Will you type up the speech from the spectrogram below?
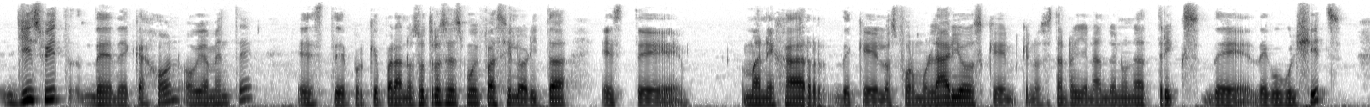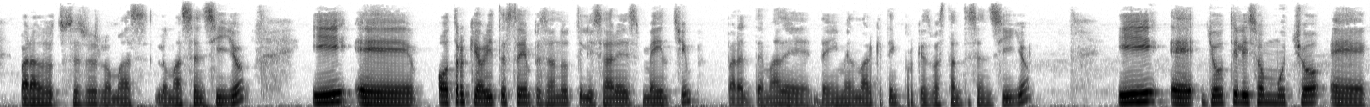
G Suite de, de cajón, obviamente, este, porque para nosotros es muy fácil ahorita, este, manejar de que los formularios que, nos están rellenando en una Trix de, Google Sheets, para nosotros eso es lo más, lo más sencillo. Y eh, otro que ahorita estoy empezando a utilizar es MailChimp para el tema de, email marketing porque es bastante sencillo. Y eh, yo utilizo mucho eh,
